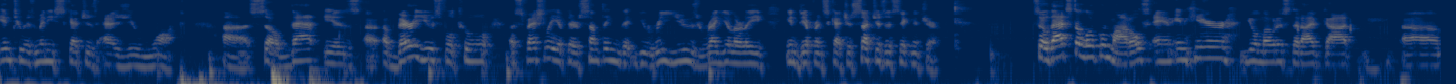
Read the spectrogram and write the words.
into as many sketches as you want. Uh, so that is a, a, very useful tool, especially if there's something that you reuse regularly in different sketches, such as a signature. So that's the local models. And in here, you'll notice that I've got, um,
